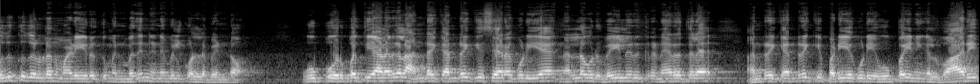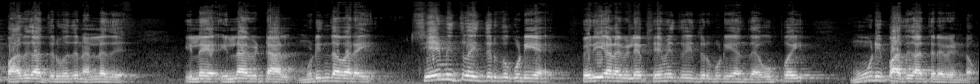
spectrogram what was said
ஒதுக்குதலுடன் மழை இருக்கும் என்பதை நினைவில் கொள்ள வேண்டும். உப்பு உற்பத்தியாளர்கள் அன்றைக்கு அன்றைக்கு சேரக்கூடிய நல்ல ஒரு வெயில் இருக்கிற நேரத்தில் அன்றைக்கு அன்றைக்கு படியக்கூடிய உப்பை நீங்கள் வாரி பாதுகாத்திருவது நல்லது. இல்லை இல்லாவிட்டால் முடிந்தவரை சேமித்து வைத்திருக்கக்கூடிய பெரிய அளவிலே சேமித்து வைத்திருக்கக்கூடிய அந்த உப்பை மூடி பாதுகாத்திட வேண்டும்.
